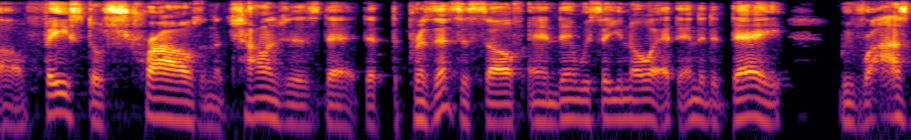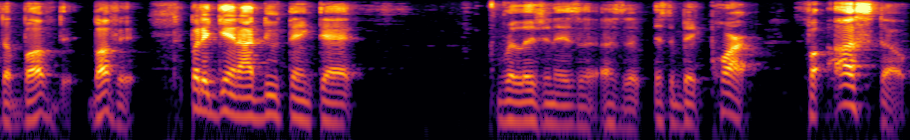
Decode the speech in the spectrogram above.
uh, face those trials and the challenges that that presents itself. And then we say, you know what? At the end of the day, we rise above it. Above it. But again, I do think that religion is a, is a is a big part for us though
